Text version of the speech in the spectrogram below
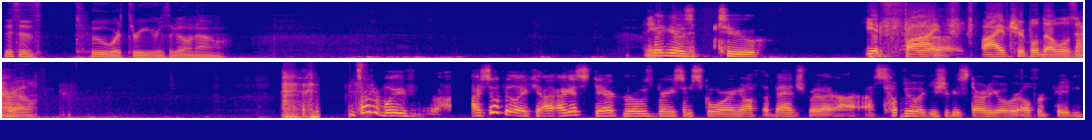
This is two or three years ago now. I I think it was two. he had five Uh, five triple doubles in a row. It's hard to believe. I still feel like I, I guess Derrick Rose brings some scoring off the bench, but I, I- I still feel like you should be starting over Elfrid Payton.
